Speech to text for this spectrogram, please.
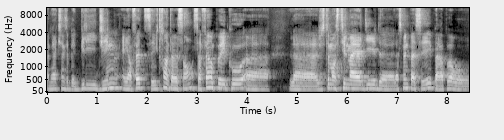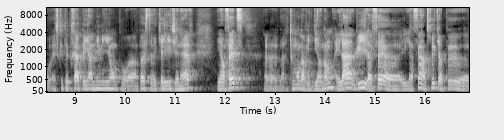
américain qui s'appelle Billy Jean, et en fait, c'est ultra intéressant. Ça fait un peu écho à la, justement Still My Idea de la semaine passée par rapport au est-ce que tu es prêt à payer un demi-million pour un poste avec Kylie Jenner? Et en fait, euh, bah, tout le monde a envie de dire non. Et là, lui, il a fait, euh, il a fait un truc un peu euh,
